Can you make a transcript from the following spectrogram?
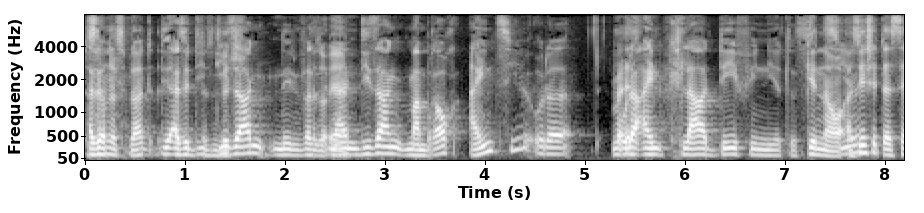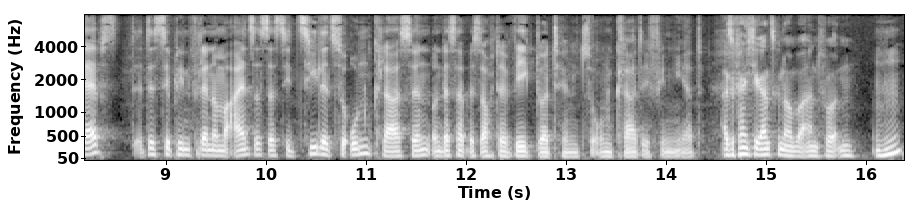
Das Handelsblatt? Die, also die, die sagen, nee, was, Also, ja. nein, die sagen, man braucht ein Ziel oder, oder ein klar definiertes Genau, Ziel. also hier steht, der Selbstdisziplinfehler Nummer eins ist, dass die Ziele zu unklar sind und deshalb ist auch der Weg dorthin zu unklar definiert. Also kann ich dir ganz genau beantworten. Mhm.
